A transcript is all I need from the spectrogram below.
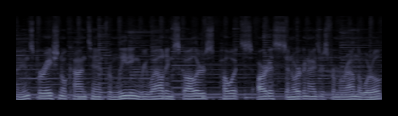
and inspirational content from leading rewilding scholars, poets, artists, and organizers from around the world?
